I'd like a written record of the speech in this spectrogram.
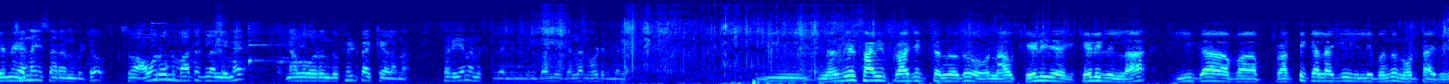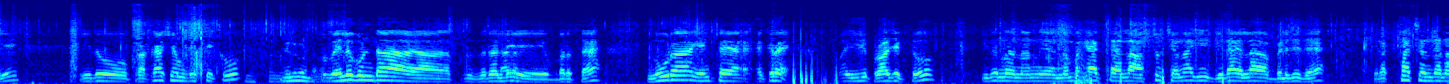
ಚೆನ್ನೈ. ಸರ್ ಅಂದ್ಬಿಟ್ಟು. ಸೊ ಅವರೊಂದು ಮಾತುಗಳಲ್ಲಿನೇ ನಾವು ಅವರೊಂದು ಫೀಡ್ಬ್ಯಾಕ್ ಕೇಳೋಣ. ಸರ್ ಏನು ಅನಿಸ್ತದೆ ನಿಮ್ಗೆ ಇಲ್ಲಿ ಬಂದು ಇದೆಲ್ಲ ನೋಡಿದ ಮೇಲೆ? ಈ ನವ್ಯಸಾವಿ ಪ್ರಾಜೆಕ್ಟ್ ಅನ್ನೋದು ನಾವು ಕೇಳಿ ಕೇಳಿರಲಿಲ್ಲ. ಈಗ ಪ್ರಾಕ್ಟಿಕಲ್ ಆಗಿ ಇಲ್ಲಿ ಬಂದು ನೋಡ್ತಾ ಇದೀವಿ. ಇದು ಪ್ರಕಾಶಂ ಡಿಸ್ಟಿಕ್ಕು ವೆಲುಗುಂಡ. ಇದರಲ್ಲಿ ಬರುತ್ತೆ. ನೂರ ಎಂಟು ಎಕರೆ ಈ ಪ್ರಾಜೆಕ್ಟು ಇದನ್ನ ನನಗೆ ನಂಬಿಕೆ ಆಗ್ತಾ ಇಲ್ಲ. ಅಷ್ಟು ಚೆನ್ನಾಗಿ ಗಿಡ ಎಲ್ಲ ಬೆಳೆದಿದೆ. ರಕ್ತ ಚಂದನ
